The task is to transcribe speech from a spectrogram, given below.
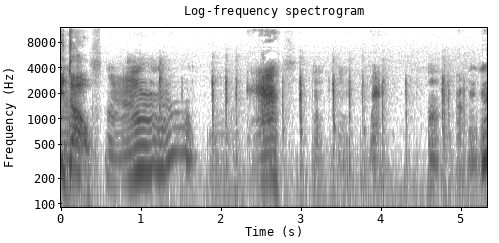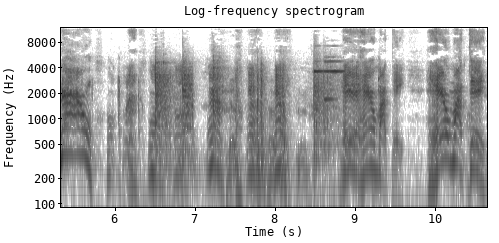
Então, Não! É, Eu matei!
